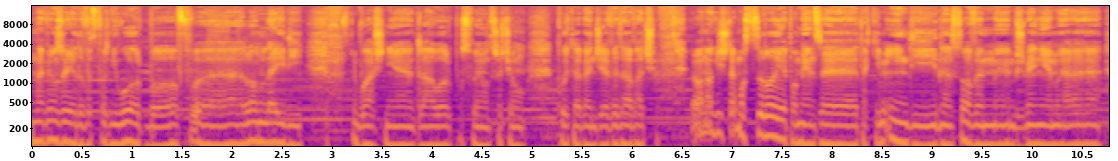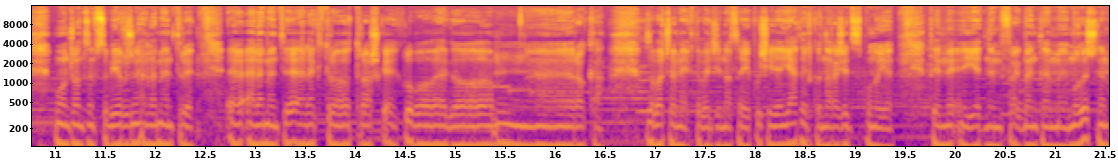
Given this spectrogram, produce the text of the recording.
nawiązuje do wytwórni Warp, bo E, Lone Lady właśnie dla Warpu swoją trzecią płytę będzie wydawać. Ona gdzieś tam oscyluje pomiędzy takim indie, densowym brzmieniem e, łączącym w sobie różne elementy, e, elementy elektro, troszkę klubowego mm, rocka. Zobaczymy jak to będzie na całej płycie. Ja tylko na razie dysponuję tym jednym fragmentem muzycznym.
